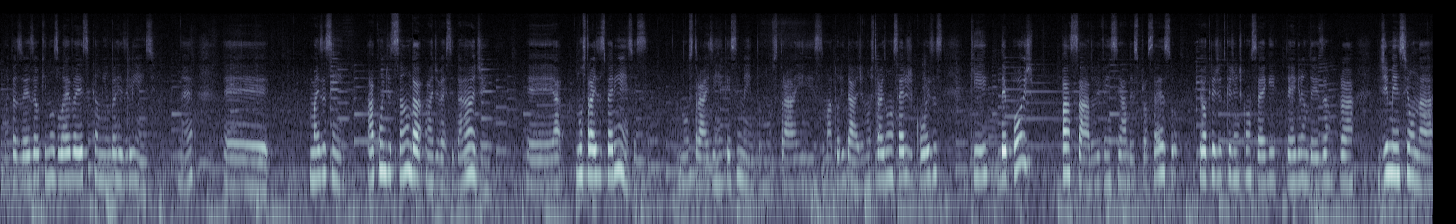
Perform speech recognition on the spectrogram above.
E muitas vezes é o que nos leva a esse caminho da resiliência. Né? É, mas, assim, a condição da adversidade é, nos traz experiências nos traz enriquecimento, nos traz maturidade, nos traz uma série de coisas que depois de passado, vivenciado esse processo, eu acredito que a gente consegue ter grandeza para dimensionar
